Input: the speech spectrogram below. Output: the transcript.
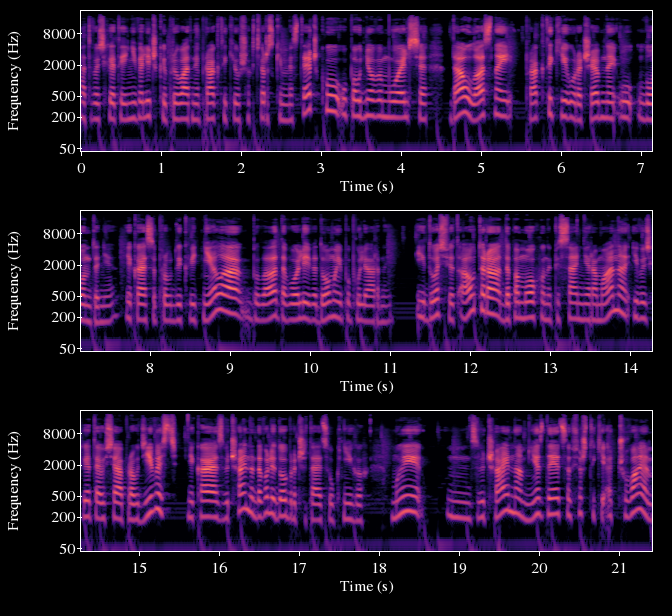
ад вось гэтай невялічкай прыват прыватнай практыкі ў шахцёрскім мястэчку ў паўднёвым уэльсе да ўласнай практыкі ўрачэбнай у лондоне якая сапраўды квітнела была даволі вядомай і папулярнай. І досвед аўтара дапамог у напісанні рамана і вось гэтая ўся праўдзівасць якая звычайна даволі добра чытаецца ў кнігах. Мы звычайна мне здаецца ўсё ж таки адчуваем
